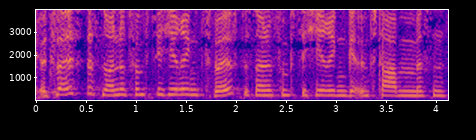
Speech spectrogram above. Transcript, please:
12 bis 59-Jährigen, 12 bis 59-Jährigen geimpft haben müssen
